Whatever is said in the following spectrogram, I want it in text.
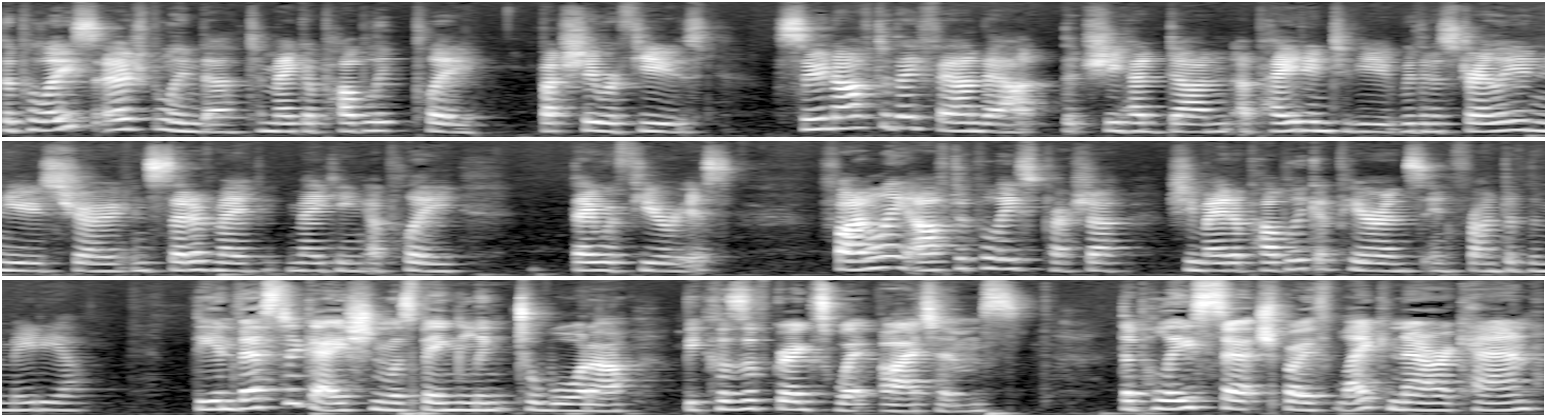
The police urged Belinda to make a public plea, but she refused. Soon after they found out that she had done a paid interview with an Australian news show instead of make, making a plea, they were furious. Finally, after police pressure, she made a public appearance in front of the media. The investigation was being linked to water because of Greg's wet items. The police searched both Lake Narracan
